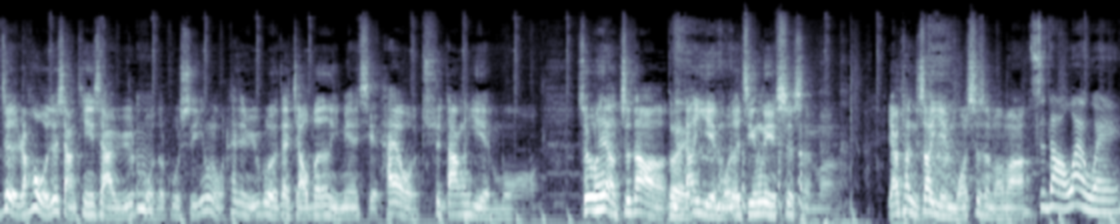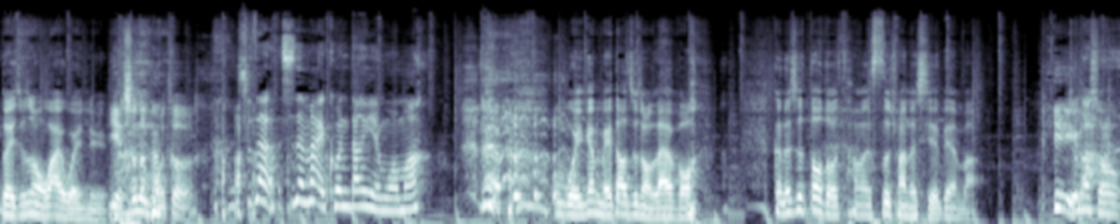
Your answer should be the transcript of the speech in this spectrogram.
就然后我就想听一下雨果的故事，因为我看见雨果在脚本里面写他要去当野模，所以我很想知道你当野模的经历是什么。杨涛，你知道野模是什么吗？知道外围，对，就是那种外围女，野生的模特。是在是在麦昆当野模吗？我应该没到这种 level，可能是豆豆他们四川的鞋店吧。就那时候，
